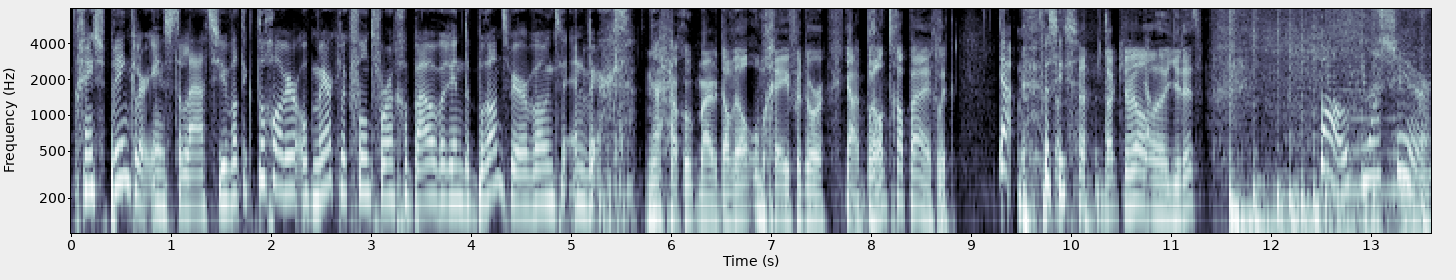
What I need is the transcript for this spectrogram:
geen sprinklerinstallatie. Wat ik toch wel weer opmerkelijk vond voor een gebouw waarin de brandweer woont en werkt. Ja, goed, maar dan wel omgeven door ja, brandtrappen eigenlijk. Ja, precies. Dankjewel, eh, Judith. Paul Lasseur.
